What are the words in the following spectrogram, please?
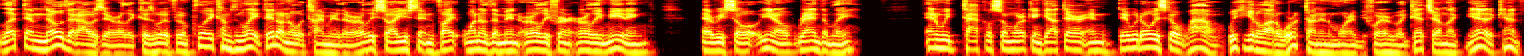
let them know that I was there early because if an employee comes in late, they don't know what time you're there early. So I used to invite one of them in early for an early meeting every so, you know, randomly. And we'd tackle some work and get there. And they would always go, wow, we could get a lot of work done in the morning before everybody gets here. I'm like, yeah, it can.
